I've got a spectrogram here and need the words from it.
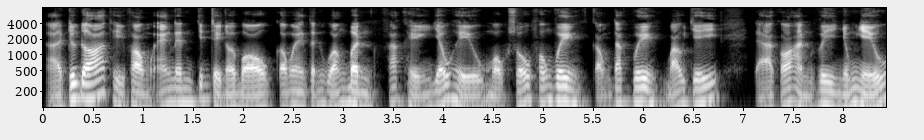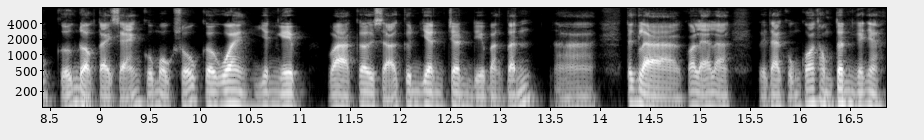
À, trước đó thì phòng an ninh chính trị nội bộ công an tỉnh Quảng Bình phát hiện dấu hiệu một số phóng viên, cộng tác viên, báo chí đã có hành vi nhũng nhiễu, cưỡng đoạt tài sản của một số cơ quan, doanh nghiệp và cơ sở kinh doanh trên địa bàn tỉnh. À, tức là có lẽ là người ta cũng có thông tin cả nha,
